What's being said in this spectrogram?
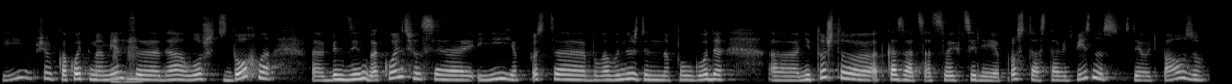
И, в общем, в какой-то момент, uh-huh. да, лошадь сдохла, э, бензин закончился, и я просто была вынуждена на полгода э, не то что отказаться от своих целей, а просто оставить бизнес, сделать паузу,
